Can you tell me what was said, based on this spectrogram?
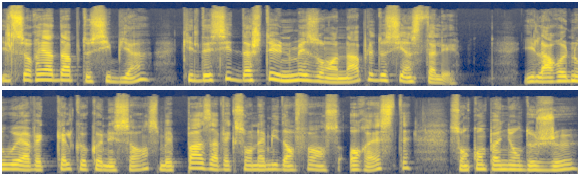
il se réadapte si bien qu'il décide d'acheter une maison à Naples et de s'y installer. Il a renoué avec quelques connaissances, mais pas avec son ami d'enfance Oreste, son compagnon de jeu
